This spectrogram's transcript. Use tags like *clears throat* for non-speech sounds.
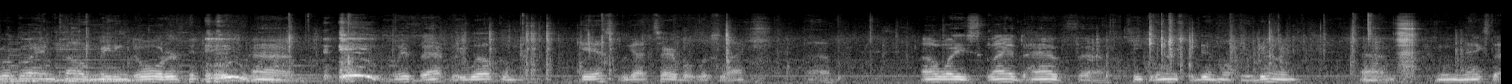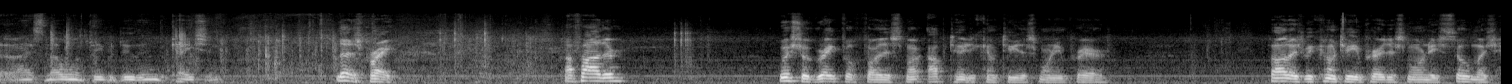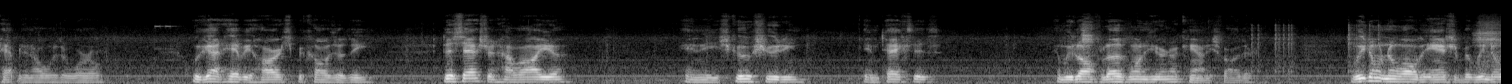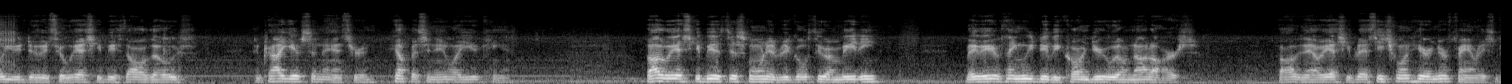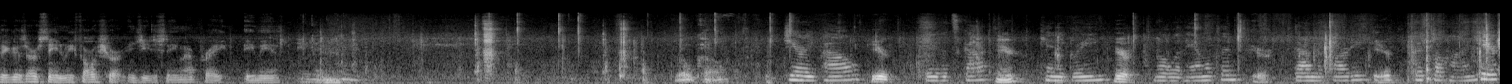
we'll go ahead and call the meeting to order. *coughs* Uh, With that, we welcome guests. We got several, it looks like. Uh, Always glad to have uh, people interested in what we're doing. Um, Next, I ask no one people do the invocation. Let us pray. Our Father, we're so grateful for this opportunity to come to you this morning in prayer. Father, as we come to you in prayer this morning, there's so much happening all over the world. We got heavy hearts because of the disaster in Hawaii and the school shooting in Texas. And we lost loved one here in our counties, Father. We don't know all the answers, but we know you do. So we ask you to be with all those and try to give us an answer and help us in any way you can. Father, we ask you to be with us this morning as we go through our meeting. May everything we do be according to your will, not ours. Father, now we ask you to bless each one here and their families and forgive us our sin. We fall short. In Jesus' name I pray. Amen. Roll call. Jerry Powell, Here. David Scott, Here. Kenny Green, Here. Nolan Hamilton, Here. Don McCarty, Here. Crystal Hines. Here.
